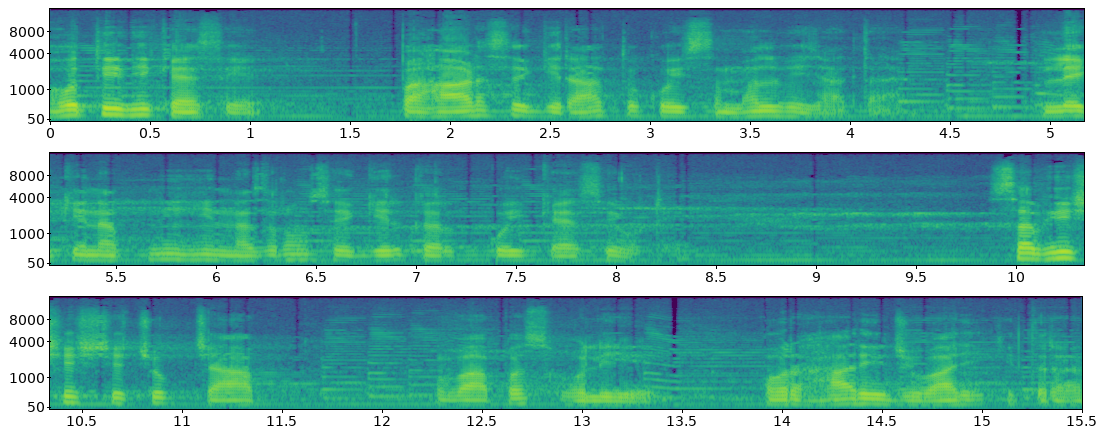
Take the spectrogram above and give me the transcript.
होती भी कैसे? पहाड़ से गिरा तो कोई संभल भी जाता है, लेकिन अपनी ही नज़रों से गिरकर कोई कैसे उठे? सभी शिष्य चुपचाप वापस हो लिए और हारी जुआरी की तरह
